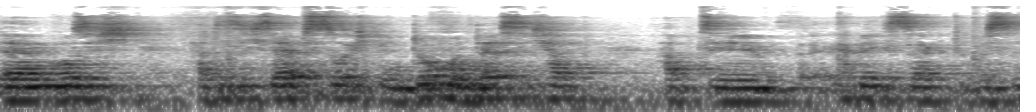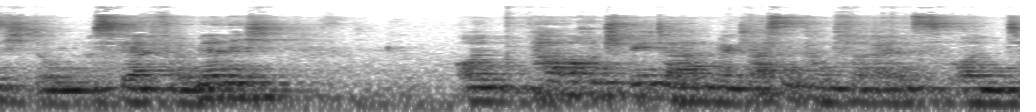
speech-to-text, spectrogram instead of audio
äh, wo sich, hatte sich selbst so, ich bin dumm und das, ich habe hab sie, hab ihr gesagt, du bist nicht dumm, du bist wertvoll, mehr nicht. Und ein paar Wochen später hatten wir Klassenkonferenz und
